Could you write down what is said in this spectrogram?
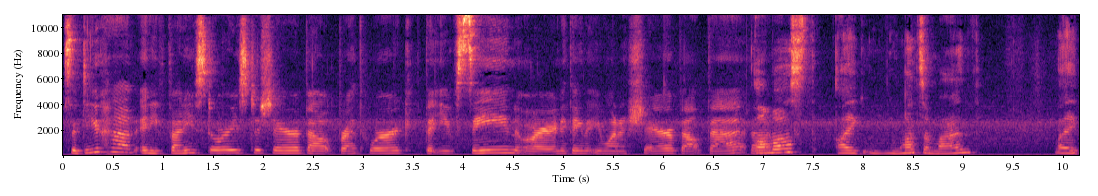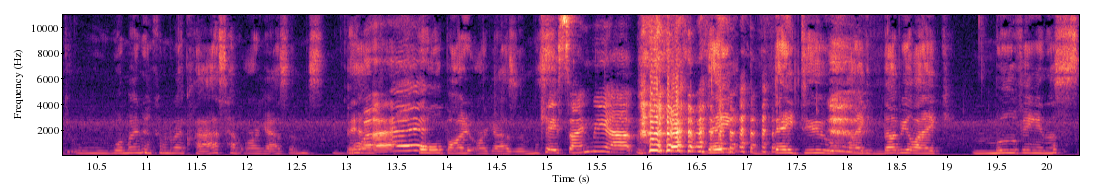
So, do you have any funny stories to share about breath work that you've seen, or anything that you want to share about that? almost like once a month like women who come to my class have orgasms they have What? whole body orgasms Okay, sign me up. they they do like they'll be like moving and this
